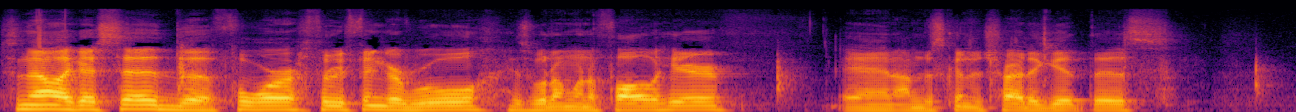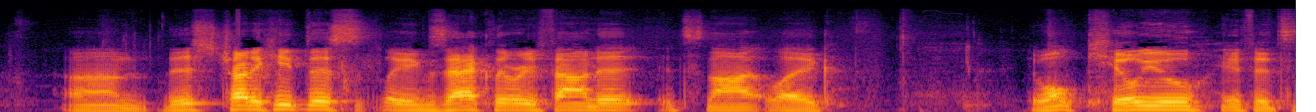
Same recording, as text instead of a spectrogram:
So now, like I said, the four three finger rule is what I'm gonna follow here. And I'm just gonna try to get this, um, this, try to keep this like exactly where you found it. It's not like, it won't kill you if it's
